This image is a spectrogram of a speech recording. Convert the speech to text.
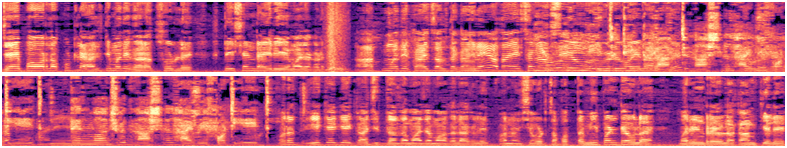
जय पवारला कुठल्या हालतीमध्ये घरात सोडले? स्टेशन डायरी आहे माझ्याकडे. आतमध्ये काय चालतं काय नाही? आता हे सगळं व्हिडिओ येणार ramp आहेत. to National तर Highway तेवढं करा. 48, आणि then merge with National Highway 48. परत एक एक एक अजितदादा माझ्या मागे लागले. पण शेवटचा पत्ता मी पण ठेवलाय. मरीन ड्राईव्हला काम केले.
